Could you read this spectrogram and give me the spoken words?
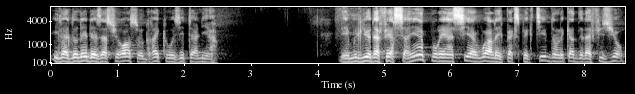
Il a donné des assurances aux Grecs et aux Italiens. Les milieux d'affaires syriens pourraient ainsi avoir les perspectives dans le cadre de la fusion.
